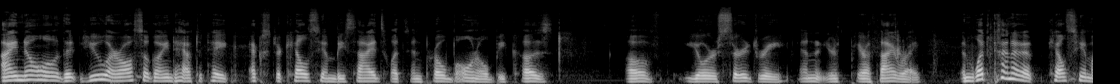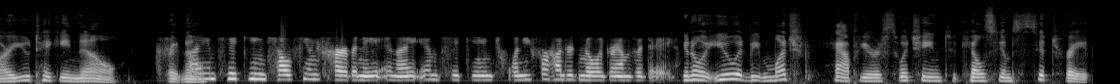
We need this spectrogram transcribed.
I know that you are also going to have to take extra calcium besides what's in Pro Bono because of your surgery and your parathyroid. And what kind of calcium are you taking now, right now? I am taking calcium carbonate and I am taking 2,400 milligrams a day. You know, you would be much happier switching to calcium citrate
